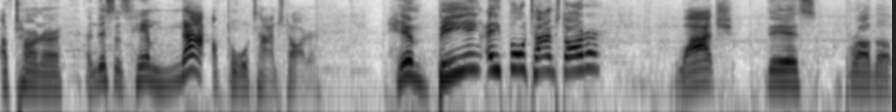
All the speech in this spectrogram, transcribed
of Turner, and this is him not a full time starter. Him being a full time starter, watch this brother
